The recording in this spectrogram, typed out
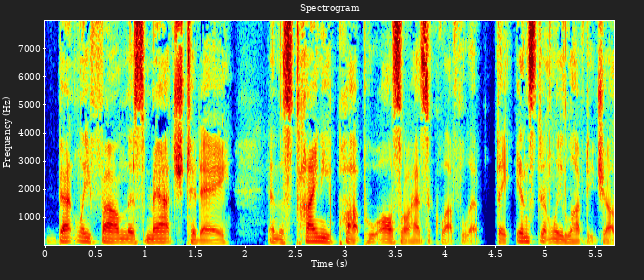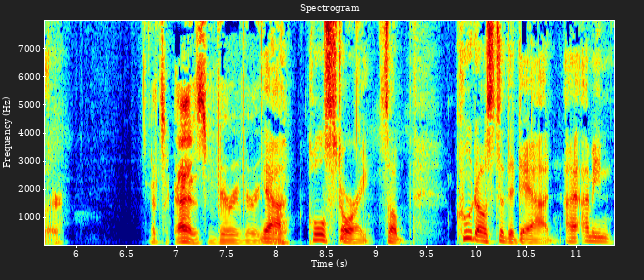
Bentley found this match today and this tiny pup who also has a cleft lip. They instantly loved each other. That's that is very very Yeah, cool. cool story. So kudos to the dad. I, I mean,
